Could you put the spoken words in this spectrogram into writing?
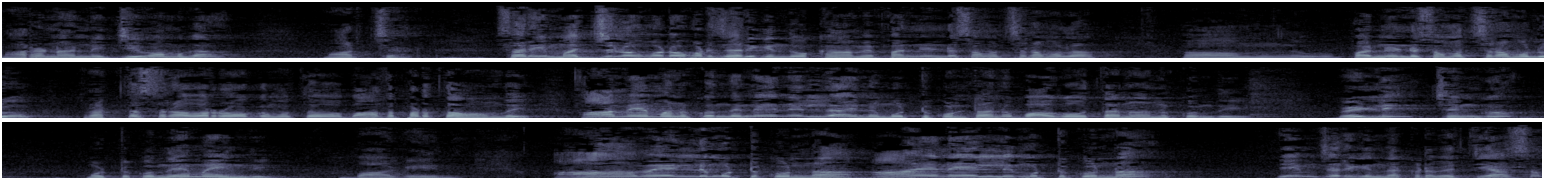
మరణాన్ని జీవముగా మార్చాడు. సరే ఈ మధ్యలో కూడా ఒకటి జరిగింది. ఒక ఆమె పన్నెండు సంవత్సరముల పన్నెండు సంవత్సరములు రక్తస్రావ రోగముతో బాధపడతా ఉంది. ఆమె ఏమనుకుంది? నేను వెళ్ళి ఆయన ముట్టుకుంటాను బాగవుతాను అనుకుంది. వెళ్ళి చెంగు ముట్టుకుంది. ఏమైంది? బాగైంది. ఆమె వెళ్ళి ముట్టుకున్నా ఆయన వెళ్ళి ముట్టుకున్నా ఏం జరిగింది అక్కడ? వ్యత్యాసం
